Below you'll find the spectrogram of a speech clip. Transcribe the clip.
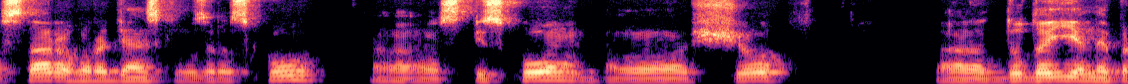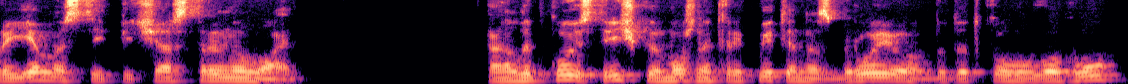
старого радянського зразку з піском, що додає неприємності під час тренувань. Липкою стрічкою можна кріпити на зброю додаткову вагу,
